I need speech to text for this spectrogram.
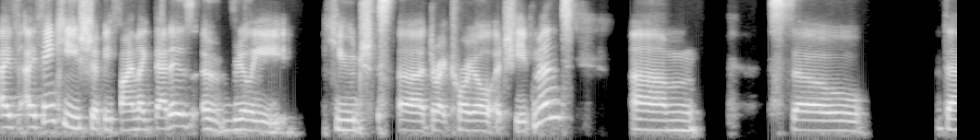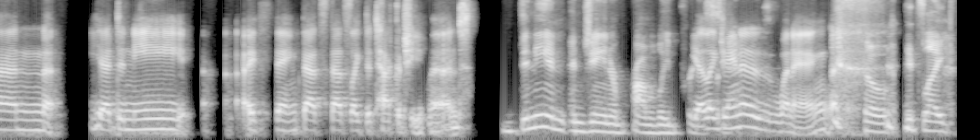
I I think he should be fine. Like that is a really huge uh, directorial achievement. Um, so then yeah, Denis, I think that's that's like the tech achievement. Denis and, and Jane are probably pretty. Yeah, like. Jane is winning. So it's like,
